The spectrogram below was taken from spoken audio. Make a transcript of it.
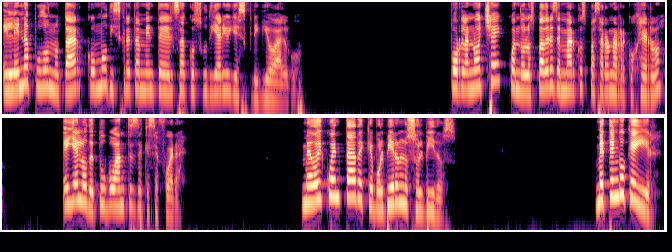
Elena pudo notar cómo discretamente él sacó su diario y escribió algo. Por la noche, cuando los padres de Marcos pasaron a recogerlo, ella lo detuvo antes de que se fuera. Me doy cuenta de que volvieron los olvidos. Me tengo que ir.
